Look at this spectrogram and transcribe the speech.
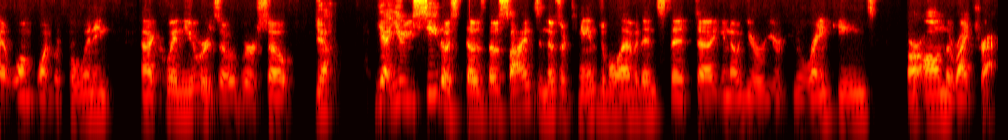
at one point before winning uh, Quinn Ewers over. So Yeah. yeah, you, you see those those those signs, and those are tangible evidence that uh, you know your, your your rankings are on the right track.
